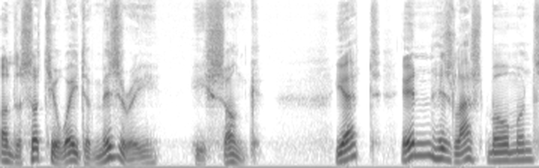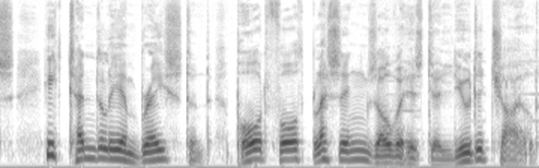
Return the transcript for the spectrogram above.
Under such a weight of misery, he sunk. Yet, in his last moments, he tenderly embraced and poured forth blessings over his deluded child.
